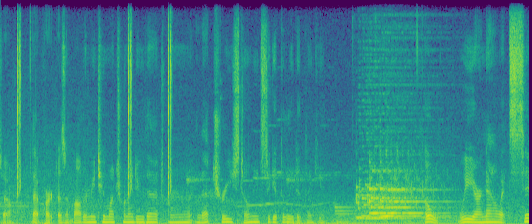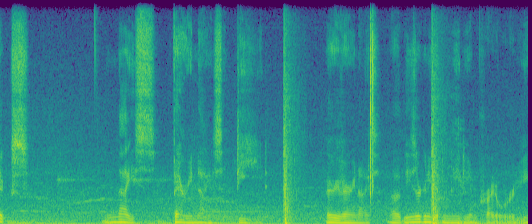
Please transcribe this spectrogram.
So that part doesn't bother me too much when I do that. Uh, that tree still needs to get deleted, thank you. Oh, we are now at six. Nice. Very nice indeed. Very, very nice. Uh, these are going to get medium priority.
